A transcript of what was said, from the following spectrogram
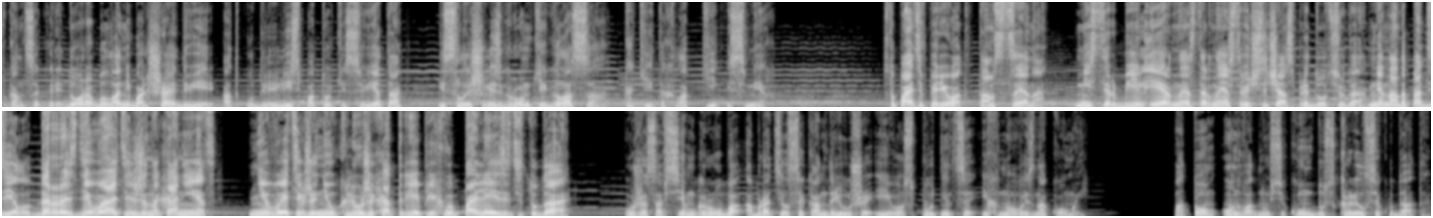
В конце коридора была небольшая дверь, откуда лились потоки света и слышались громкие голоса, какие-то хлопки и смех. «Ступайте вперед! Там сцена! Мистер Биль и Эрнест Эрнестович сейчас придут сюда. Мне надо по делу. Да раздевайтесь же, наконец! Не в этих же неуклюжих отрепьях вы полезете туда!» Уже совсем грубо обратился к Андрюше и его спутнице, их новый знакомый. Потом он в одну секунду скрылся куда-то,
